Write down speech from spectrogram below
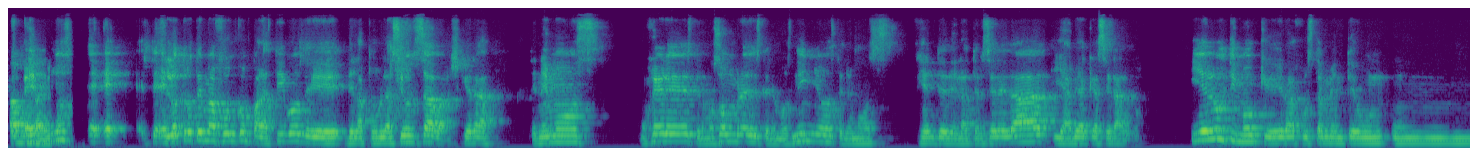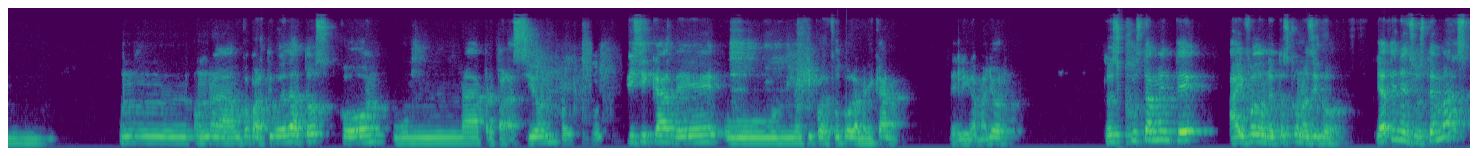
Vamos eh, eh, eh, el otro tema fue un comparativo de, de la población Savage, que era, tenemos mujeres, tenemos hombres, tenemos niños, tenemos gente de la tercera edad y había que hacer algo. Y el último, que era justamente un, un, un- una- un comparativo de datos con una preparación física de un equipo de fútbol americano, de Liga Mayor. Entonces, justamente ahí fue donde Tosco nos dijo, ¿ya tienen sus temas?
